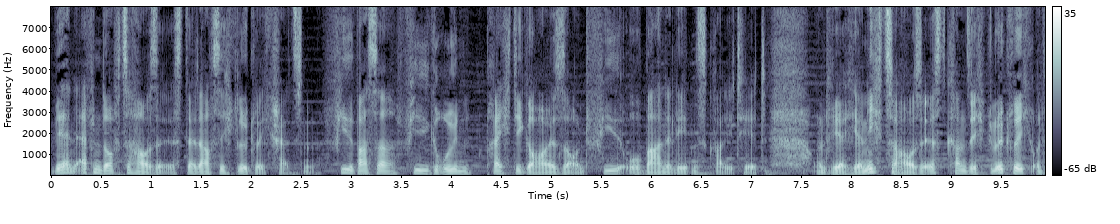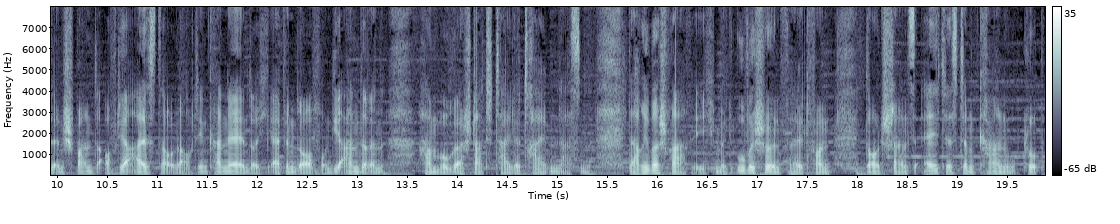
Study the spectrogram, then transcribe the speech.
Wer in Eppendorf zu Hause ist, der darf sich glücklich schätzen. Viel Wasser, viel Grün, prächtige Häuser und viel urbane Lebensqualität. Und wer hier nicht zu Hause ist, kann sich glücklich und entspannt auf der Alster oder auch den Kanälen durch Eppendorf und die anderen Hamburger Stadtteile treiben lassen. Darüber sprach ich mit Uwe Schönfeld von Deutschlands ältestem Kanu-Club,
